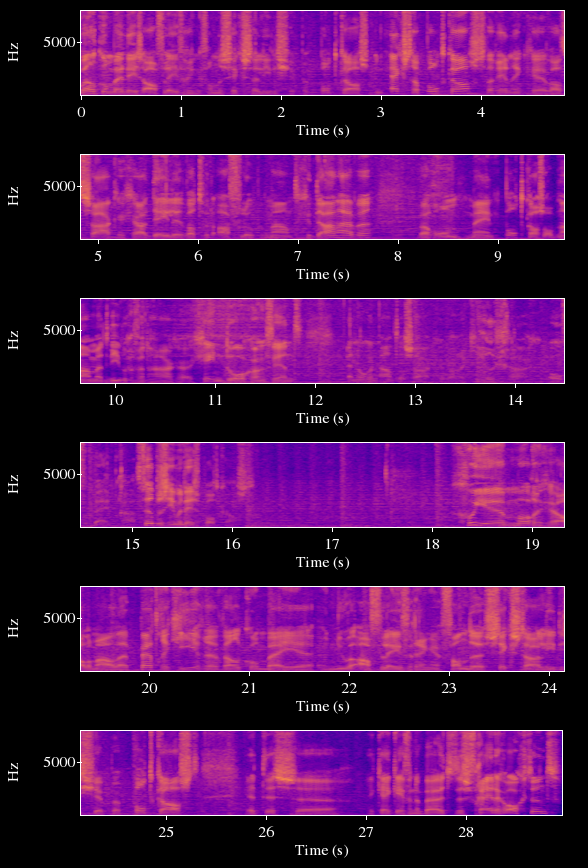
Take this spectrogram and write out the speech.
Welkom bij deze aflevering van de Six Star Leadership Podcast. Een extra podcast waarin ik eh, wat zaken ga delen wat we de afgelopen maand gedaan hebben. Waarom mijn podcastopname met Wieber van Hagen geen doorgang vindt. En nog een aantal zaken waar ik je heel graag over bijpraat. Veel plezier met deze podcast. Goedemorgen allemaal, Eh, Patrick hier. Eh, Welkom bij een nieuwe aflevering van de Six Star Leadership Podcast. Het is, ik kijk even naar buiten, het is vrijdagochtend.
